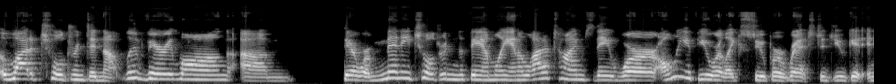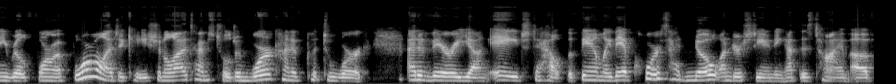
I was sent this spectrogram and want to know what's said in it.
A lot of children did not live very long. Um, there were many children in the family and a lot of times they were only if you were like super rich did you get any real form of formal education. A lot of times children were kind of put to work at a very young age to help the family. They of course had no understanding at this time of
